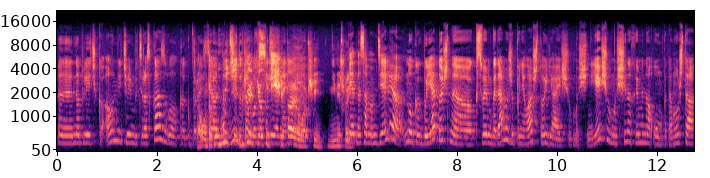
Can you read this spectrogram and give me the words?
э, на плечико, а он мне что-нибудь рассказывал, как бы А он такой, уйди, блядь, я тут считаю вообще, не мешай. Нет, на самом деле, ну, как бы я точно к своим годам уже поняла, что я ищу в мужчине. Я ищу в мужчинах именно ум, потому что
